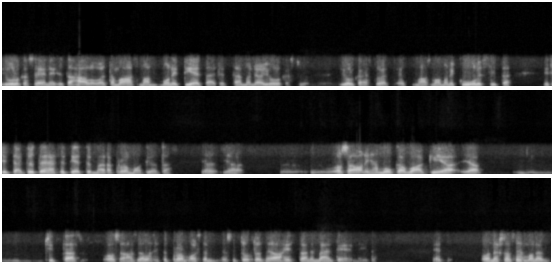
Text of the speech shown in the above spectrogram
julkaisee, niin sitä haluaa, että mahdollisimman moni tietäisi, että tämmöinen on julkaistu, julkaistu että, että mahdollisimman moni kuulisi sitä. Niin sitten täytyy tehdä se tietty määrä promotiota. Ja, ja osa on ihan mukavaakin ja, ja sitten taas osa on sellaisista promoista, jos ne tuntuu, että ne ahistaa, niin mä en tee niitä. Et onneksi on semmoinen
